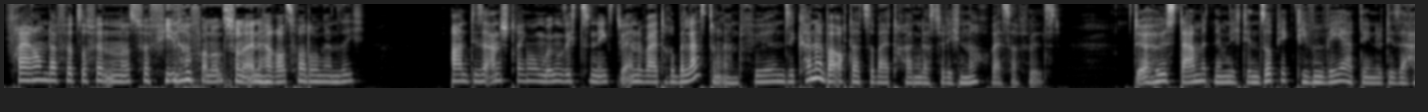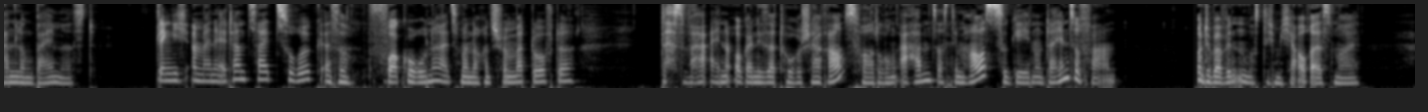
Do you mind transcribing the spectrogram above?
Freiraum dafür zu finden, ist für viele von uns schon eine Herausforderung an sich. Und diese Anstrengungen mögen sich zunächst wie eine weitere Belastung anfühlen, sie können aber auch dazu beitragen, dass du dich noch besser fühlst. Du erhöhst damit nämlich den subjektiven Wert, den du dieser Handlung beimisst. Denke ich an meine Elternzeit zurück, also vor Corona, als man noch ins Schwimmbad durfte. Das war eine organisatorische Herausforderung, abends aus dem Haus zu gehen und dahin zu fahren. Und überwinden musste ich mich ja auch erstmal.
